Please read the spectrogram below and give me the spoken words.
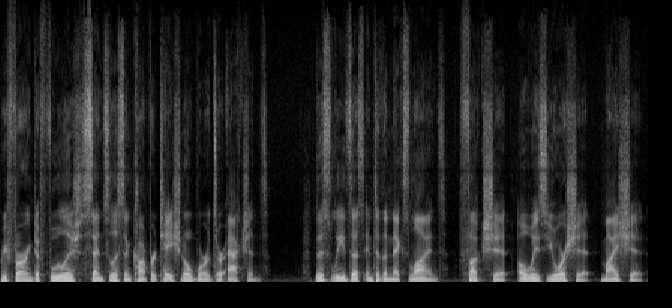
referring to foolish, senseless, and confrontational words or actions. This leads us into the next lines fuck shit, always your shit, my shit,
